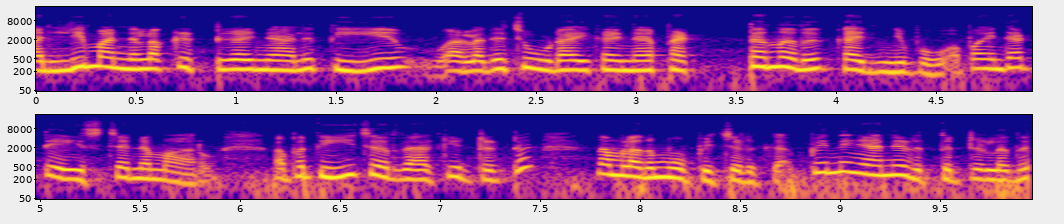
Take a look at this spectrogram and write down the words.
മല്ലി മഞ്ഞളൊക്കെ ഇട്ട് കഴിഞ്ഞാൽ തീ വളരെ ചൂടായി കഴിഞ്ഞാൽ പെട്ടെന്ന് അത് കരിഞ്ഞു പോകും. അപ്പോൾ അതിന്റെ ആ ടേസ്റ്റ് തന്നെ മാറും. അപ്പോൾ തീ ചെറുതാക്കി ഇട്ടിട്ട് നമ്മളത് മൂപ്പിച്ചെടുക്കുക. പിന്നെ ഞാൻ എടുത്തിട്ടുള്ളത്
